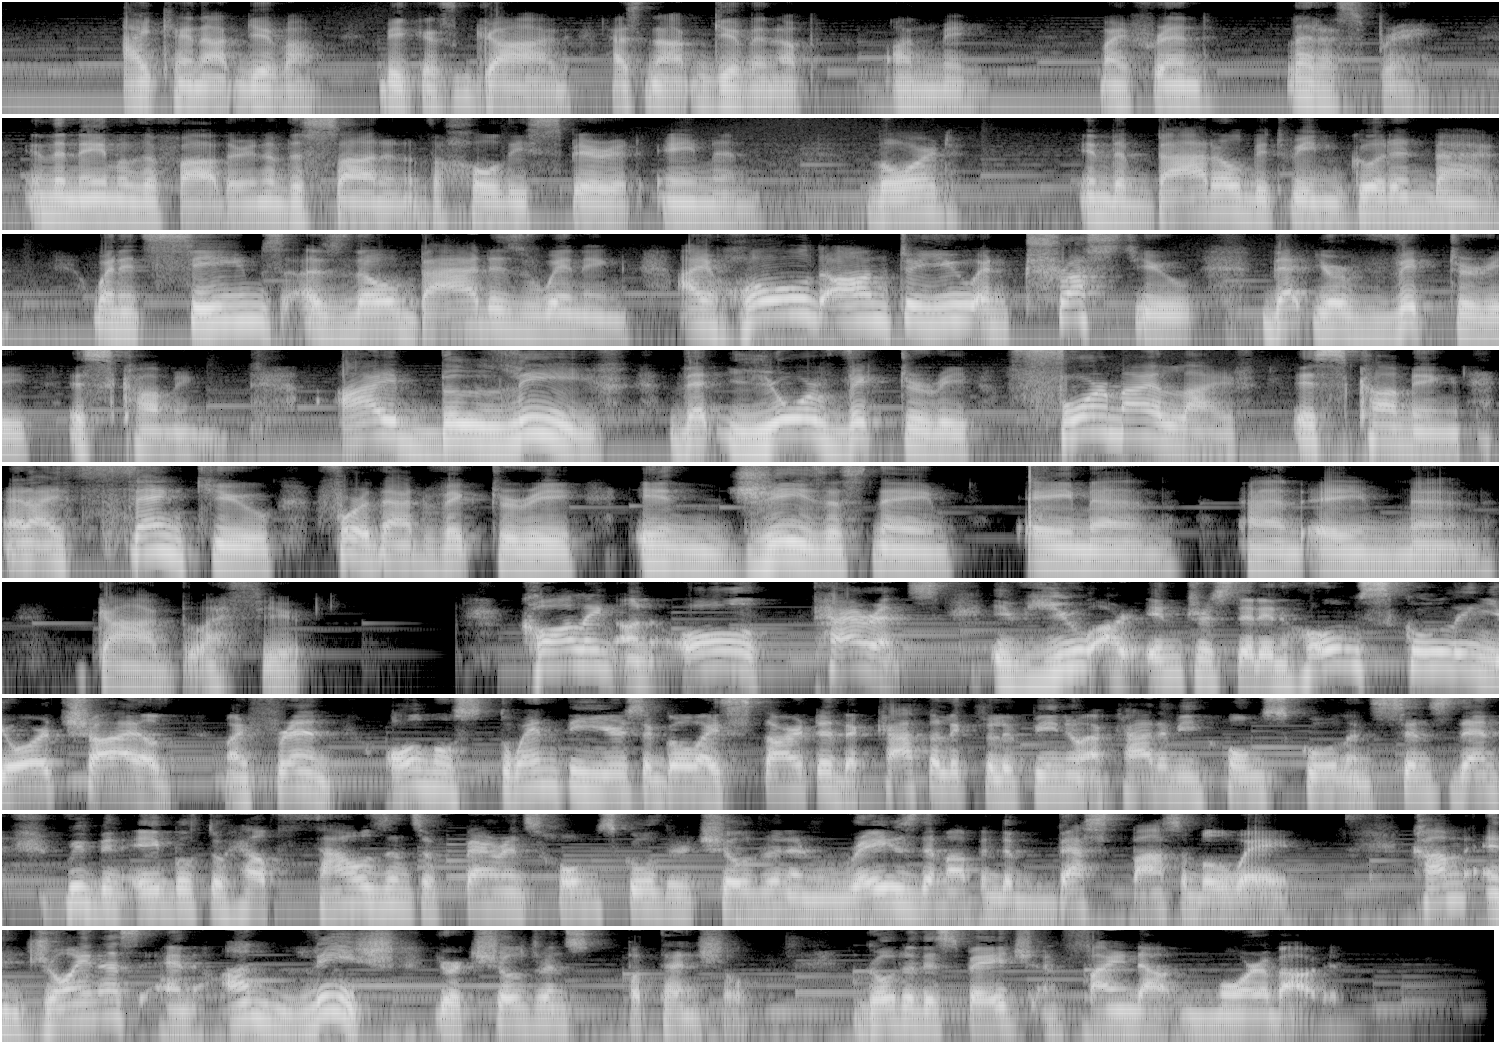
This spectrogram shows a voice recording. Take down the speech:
I cannot give up because God has not given up on me. My friend, let us pray. In the name of the Father, and of the Son, and of the Holy Spirit, amen. Lord, in the battle between good and bad, when it seems as though bad is winning, I hold on to you and trust you that your victory is coming. I believe that your victory for my life is coming, and I thank you for that victory in Jesus' name. Amen and amen. God bless you. Calling on all parents, if you are interested in homeschooling your child, my friend, almost 20 years ago, I started the Catholic Filipino Academy Homeschool, and since then, we've been able to help thousands of parents homeschool their children and raise them up in the best possible way. Come and join us and unleash your children's potential. Go to this page and find out more about it.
